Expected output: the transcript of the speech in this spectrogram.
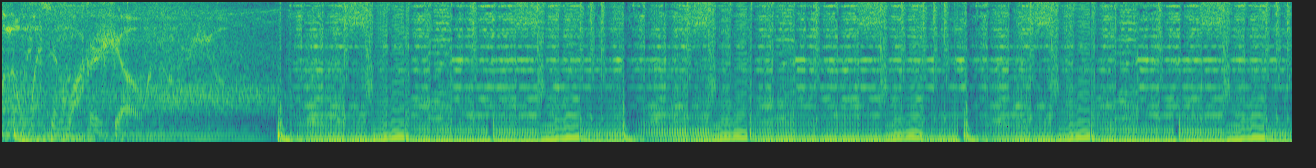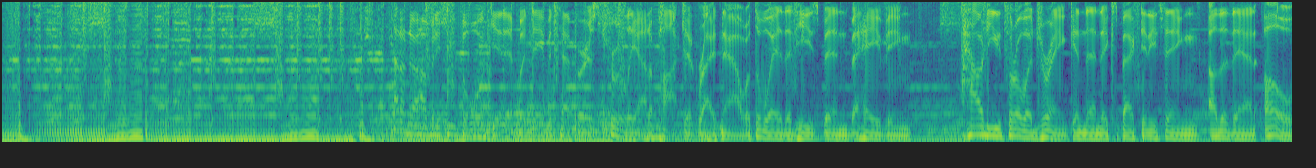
on The Wes and Walker Show. I don't know how many people will get it, but David Tepper is truly out of pocket right now with the way that he's been behaving. How do you throw a drink and then expect anything other than, oh,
